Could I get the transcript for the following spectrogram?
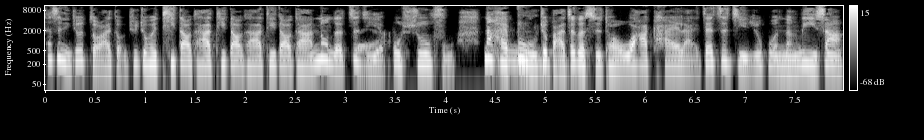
但是你就走来走去就会踢到它，踢到它，踢到它，弄得自己也不舒服。那还不如就把这个石头挖开来，在自己如果能力上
